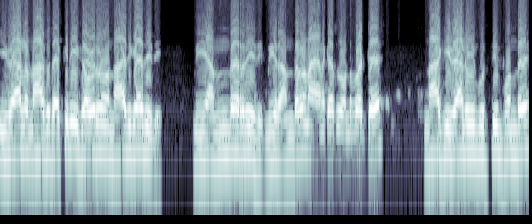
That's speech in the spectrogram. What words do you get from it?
ఈవేళ నాకు దక్కిన ఈ గౌరవం నాది కాదు ఇది. మీ అందరిది ఇది. మీరందరూ నా వెనకట్లు ఉండబట్టే నాకు ఈవేళ ఈ గుర్తింపు ఉంది.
